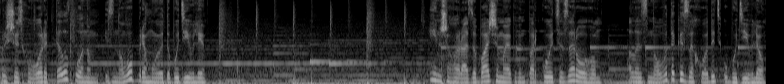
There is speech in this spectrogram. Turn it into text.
про щось говорить телефоном і знову прямує до будівлі. Іншого разу бачимо, як він паркується за рогом, але знову таки заходить у будівлю.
